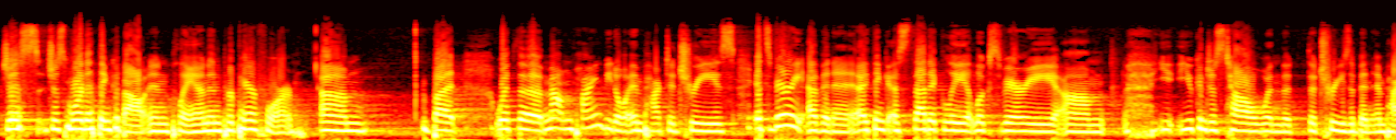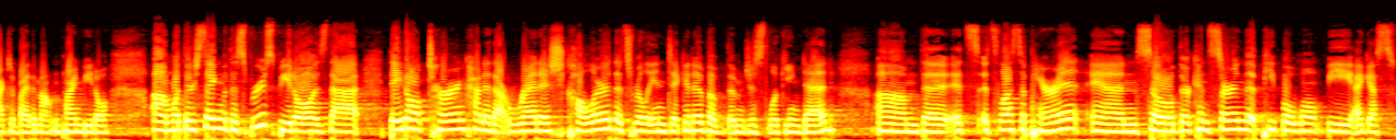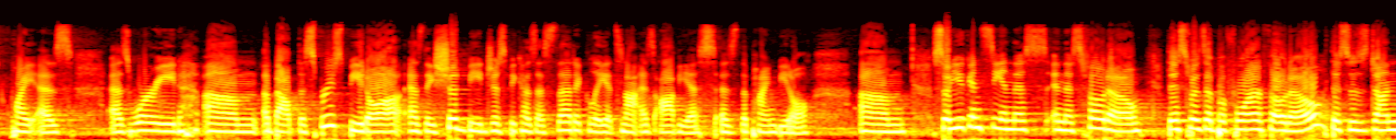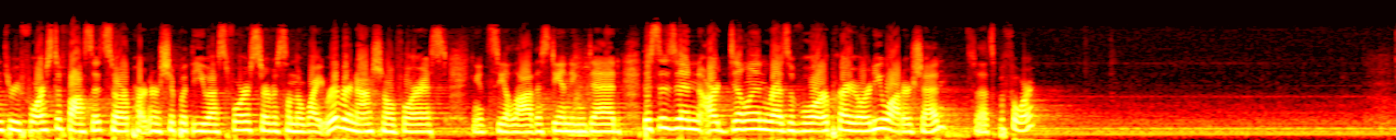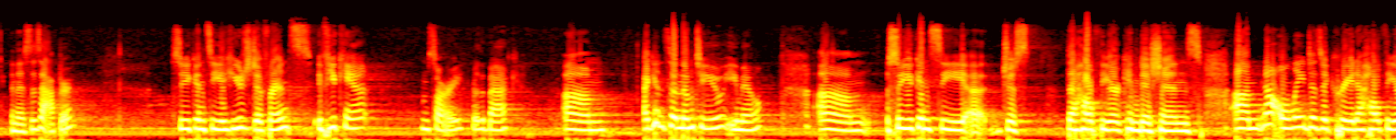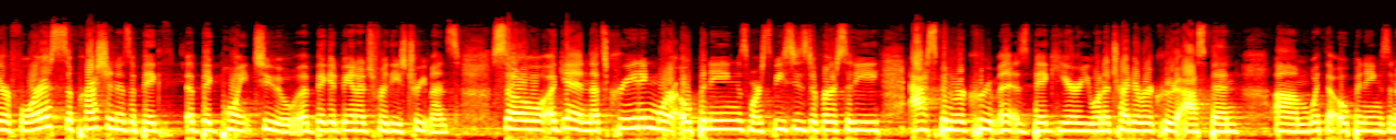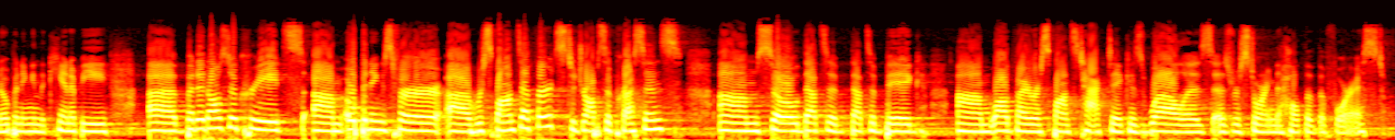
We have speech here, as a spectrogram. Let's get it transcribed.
just just more to think about and plan and prepare for. Um, but with the mountain pine beetle impacted trees, it's very evident. I think aesthetically it looks very, um, you, you, can just tell when the, the trees have been impacted by the mountain pine beetle. Um, what they're saying with the spruce beetle is that they don't turn kind of that reddish color that's really indicative of them just looking dead. Um, the, it's, it's less apparent, and so they're concerned that people won't be, I guess, quite as as worried um, about the spruce beetle as they should be, just because aesthetically it's not as obvious as the pine beetle. Um, so you can see in this in this photo, this was a before photo. This was done through Forest to Faucet, so our partnership with the U.S. Forest Service on the White River National Forest. You can see a lot of the standing dead. This is in our Dillon Reservoir Priority Watershed, so that's before. And this is after. So you can see a huge difference. If you can't, I'm sorry for the back. Um, I can send them to you, email. Um, so you can see uh, just the healthier conditions. Um, not only does it create a healthier forest, suppression is a big, a big point too, a big advantage for these treatments. So again, that's creating more openings, more species diversity. Aspen recruitment is big here. You want to try to recruit aspen um, with the openings and opening in the canopy. Uh, but it also creates um, openings for uh, response efforts to drop suppressants. Um, so that's a that's a big um, wildfire response tactic as well as, as restoring the health of the forest.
